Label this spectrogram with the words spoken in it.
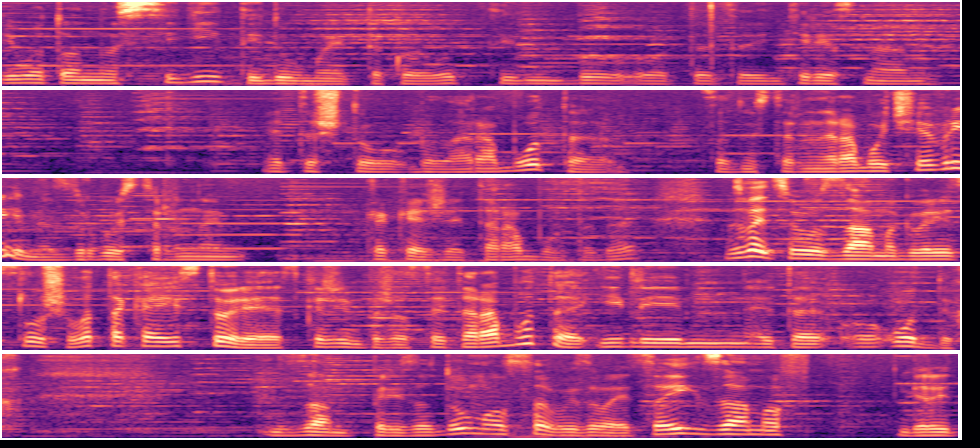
и вот он сидит и думает такой, вот был, вот это интересно, это что, была работа, с одной стороны, рабочее время, с другой стороны, какая же это работа, да? Вызывает своего зама, говорит, слушай, вот такая история, скажи мне, пожалуйста, это работа или это отдых? Зам призадумался, вызывает своих замов, говорит,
